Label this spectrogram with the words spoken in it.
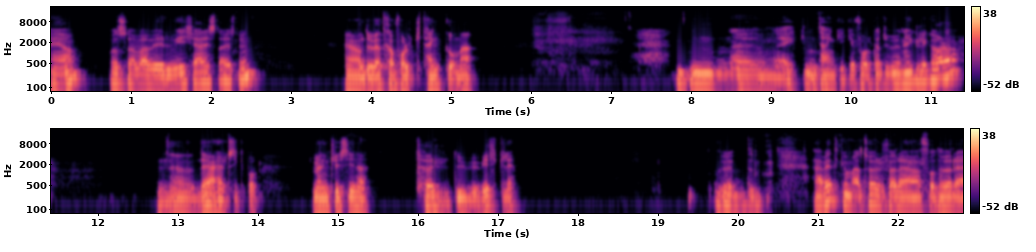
Ja. Og så var vel vi kjærester en stund. Ja, og du vet hva folk tenker om meg? Mm, Jeg tenker ikke folk at du er en hyggelig kar, da? Eh, Det er jeg helt sikker på. Men Kristine, tør du virkelig? Jeg vet ikke om jeg tør før jeg har fått høre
